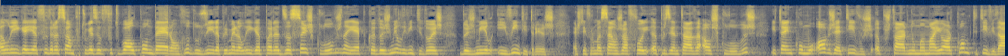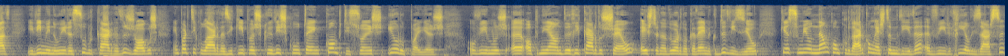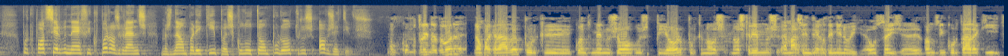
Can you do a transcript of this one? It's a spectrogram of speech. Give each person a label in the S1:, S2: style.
S1: A Liga e a Federação Portuguesa de Futebol ponderam reduzir a Primeira Liga para 16 clubes na época 2022-2023. Esta informação já foi apresentada aos clubes e tem como objetivos apostar numa maior competitividade e diminuir a sobrecarga de jogos, em particular das equipas que discutem competições europeias. Ouvimos a opinião de Ricardo Schell, ex-treinador do Académico de Viseu, que assumiu não concordar com esta medida a vir realizar-se, porque pode ser benéfico para os grandes, mas não para equipas que lutam por outros objetivos.
S2: Como treinador, não me agrada porque quanto menos jogos, pior, porque nós, nós queremos a margem de erro diminuir. Ou seja, vamos encurtar aqui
